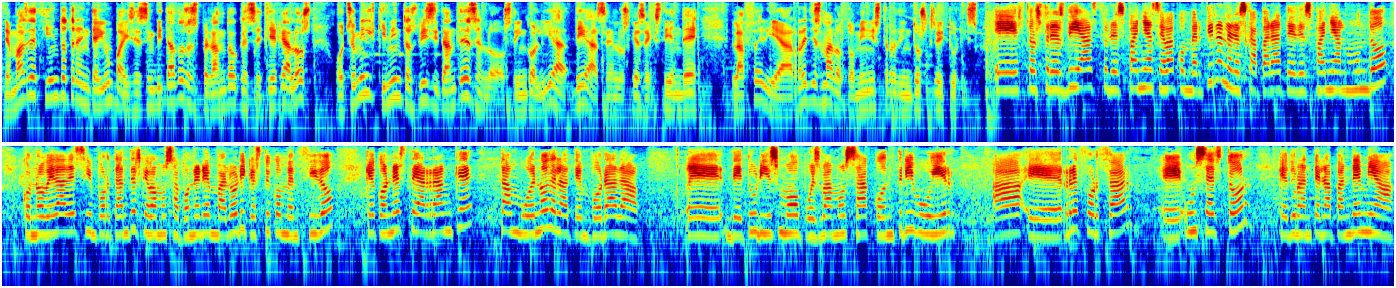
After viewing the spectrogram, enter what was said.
de más de 131 países invitados, esperando que se llegue a los 8.500 visitantes en los cinco días en los que se extiende la feria. Reyes Maroto, ministro de Industria y Turismo. Estos tres días Tour España se va a convertir en el escaparate de España al mundo con novedades importantes que vamos a poner en valor y que estoy convencido que con este arranque tan bueno de la temporada eh, de turismo pues vamos a contribuir a eh, reforzar eh, un sector que durante la pandemia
